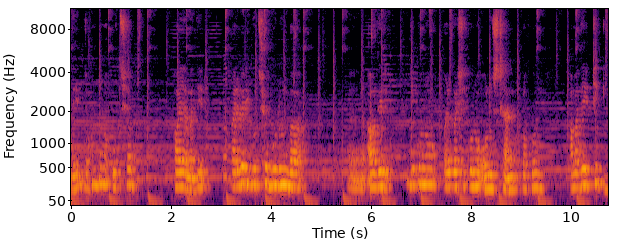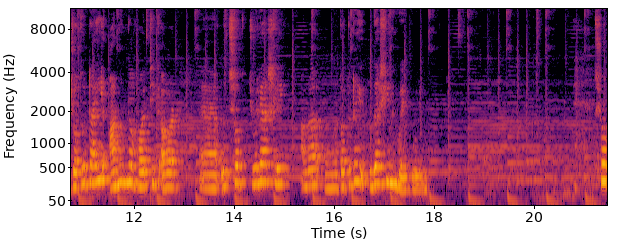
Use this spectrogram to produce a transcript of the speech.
আমাদের, যখন কোনো উৎসব হয় আমাদের, পারিবারিক উৎসব বলুন বা আমাদের যে কোনো পারিপার্শ্বিক কোনো অনুষ্ঠান, তখন আমাদের ঠিক যতটাই আনন্দ হয়, ঠিক আবার উৎসব চলে আসলে আমরা ততটাই উদাসীন হয়ে পড়ি। উৎসব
